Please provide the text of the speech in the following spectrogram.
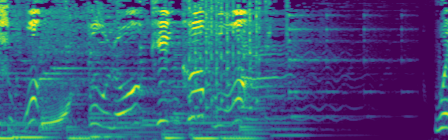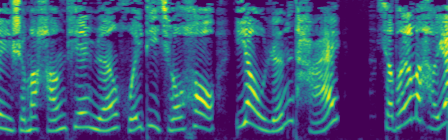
暑，不如听科普。为什么航天员回地球后要人抬？小朋友们好呀，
